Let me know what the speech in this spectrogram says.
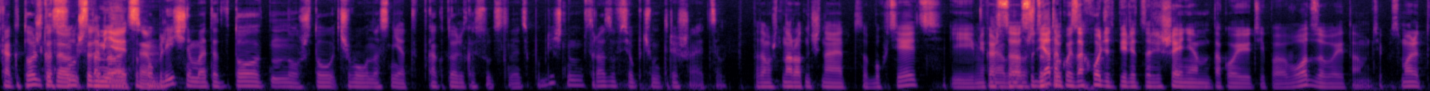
Как только Что-то- суд что-то становится меняется. публичным, это то, ну, что, чего у нас нет. Как только суд становится публичным, сразу все почему-то решается. потому что народ начинает бухтеть, и мне Да, кажется, что судья тут- такой заходит перед решением такой, типа, в отзывы, и там, типа, смотрит,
